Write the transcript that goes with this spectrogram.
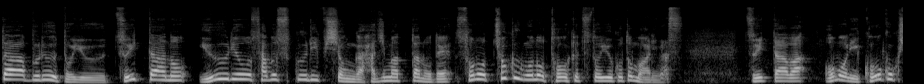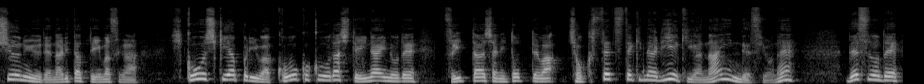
ターブルーというツイッターの有料サブスクリプションが始まったのでその直後の凍結ということもありますツイッターは主に広告収入で成り立っていますが非公式アプリは広告を出していないのでツイッター社にとっては直接的な利益がないんですよね。ですので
